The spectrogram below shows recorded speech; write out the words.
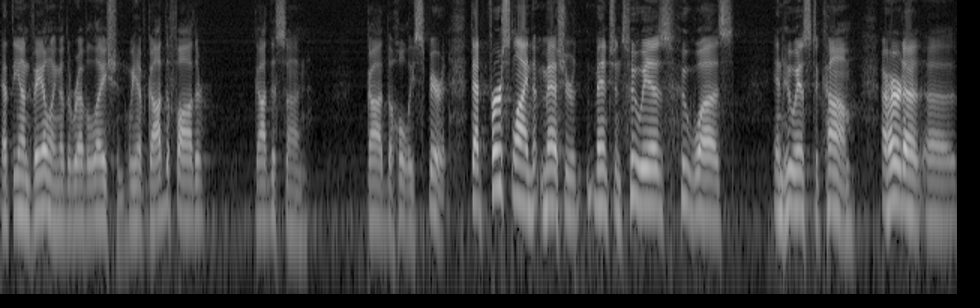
at the unveiling of the revelation. We have God the Father, God the Son, God the Holy Spirit. That first line that measure, mentions who is, who was, and who is to come I heard a, a,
